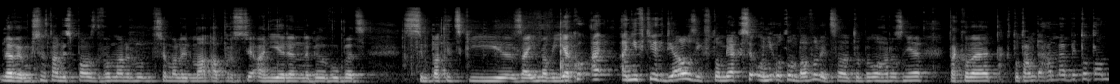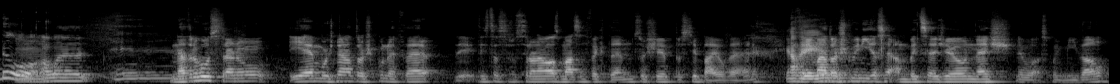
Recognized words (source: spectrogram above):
nevím, už jsem tam vyspal s dvoma nebo třema lidma a prostě ani jeden nebyl vůbec sympatický, zajímavý, jako a, ani v těch dialozích, v tom, jak se oni o tom bavili, celé to bylo hrozně takové, tak to tam dáme, aby to tam bylo, hmm. ale... Eh. Na druhou stranu je možná trošku nefér, ty jsi to srovnával s Mass Effectem, což je prostě BioWare, Já který vím. má trošku jiný zase ambice, že jo, než, nebo aspoň mýval,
